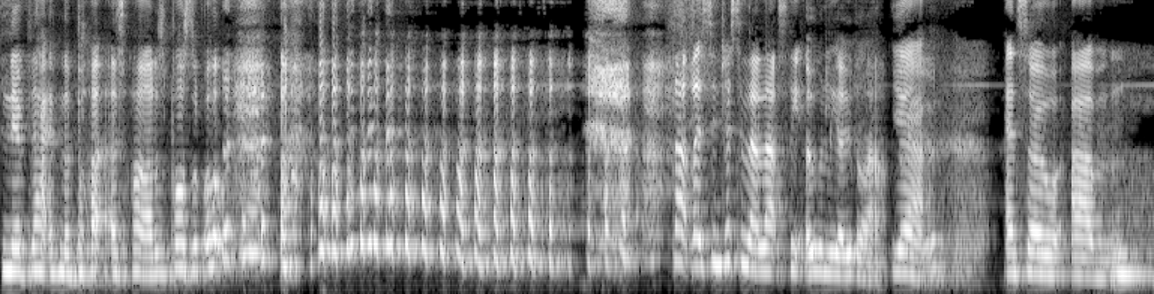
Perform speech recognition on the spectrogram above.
Nib that in the butt as hard as possible. That that's interesting that that's the only overlap. yeah. And so, um,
